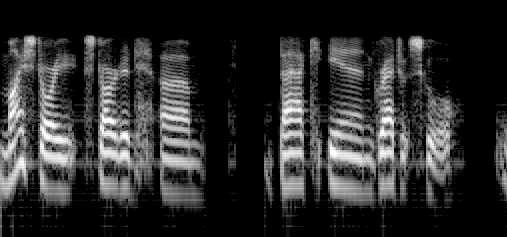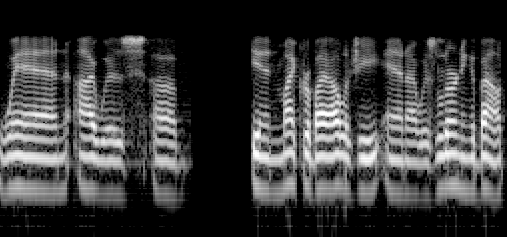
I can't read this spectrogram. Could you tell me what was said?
my story started um, back in graduate school when I was uh, in microbiology and I was learning about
